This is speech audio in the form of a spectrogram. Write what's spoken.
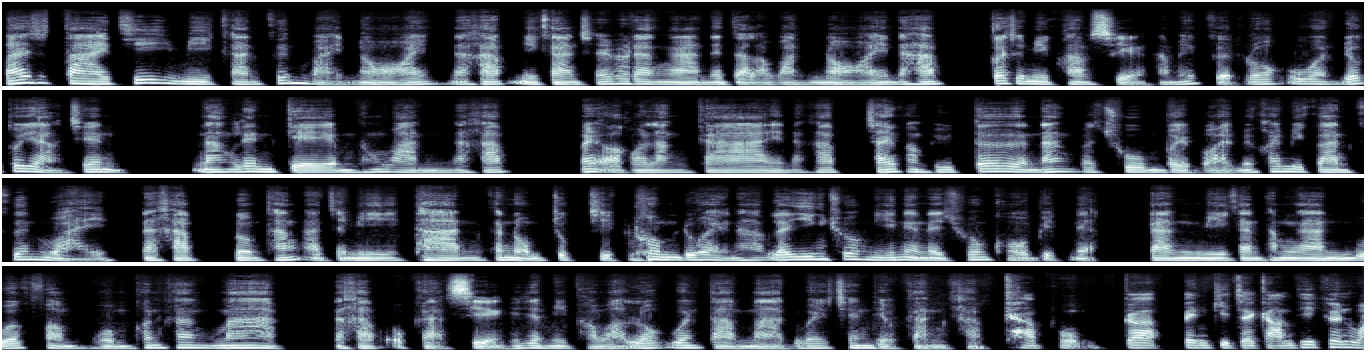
ไลฟ์สไตล์ที่มีการเคลื่อนไหวน้อยนะครับ มีการใช้พลังงานในแต่ละวันน้อยนะครับ ก็จะมีความเสี่ยงทำให้เกิดโรคอ้วน ยกตัวอย่างเช่น นั่งเล่นเกมทั้งวันนะครับ ไม่ออกกำลังกายนะครับ ใช้คอมพิวเตอร์นั่งประชุมบ่อยๆ ไม่ค่อยมีการเคลื่อนไหวนะครับ รวมทั้งอาจจะมีทานขนมจุกจิกร่วมด้วยนะครับ และยิ่งช่วงนี้เนี่ยในช่วงโควิดเนี่ย การมีการทำงาน work from home ค่อนข้างมากนะครับโอกาสเสี่ยงที่จะมีภาวะโรคอ้วนตามมาด้วยเช่นเดียวกันครับครับผมก็เป็นกิจกรรมที่เคลื่อนไหว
